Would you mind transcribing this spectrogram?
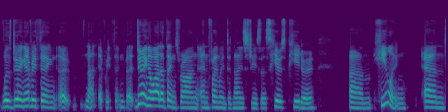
was doing everything, uh, not everything, but doing a lot of things wrong and finally denies Jesus. Here's Peter um, healing and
